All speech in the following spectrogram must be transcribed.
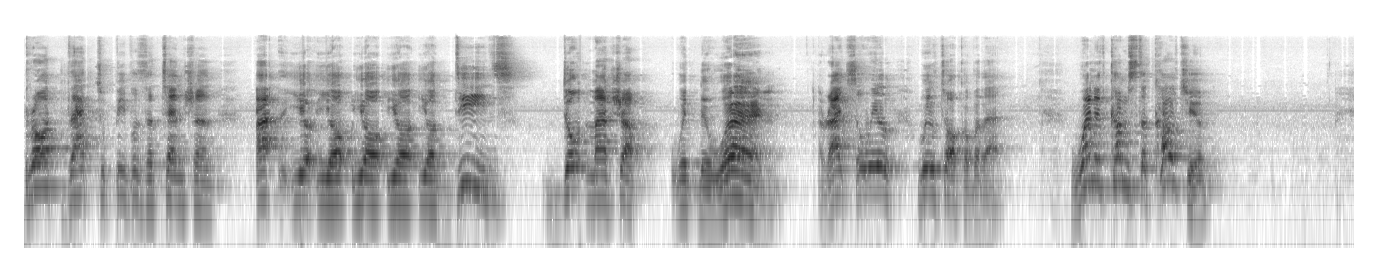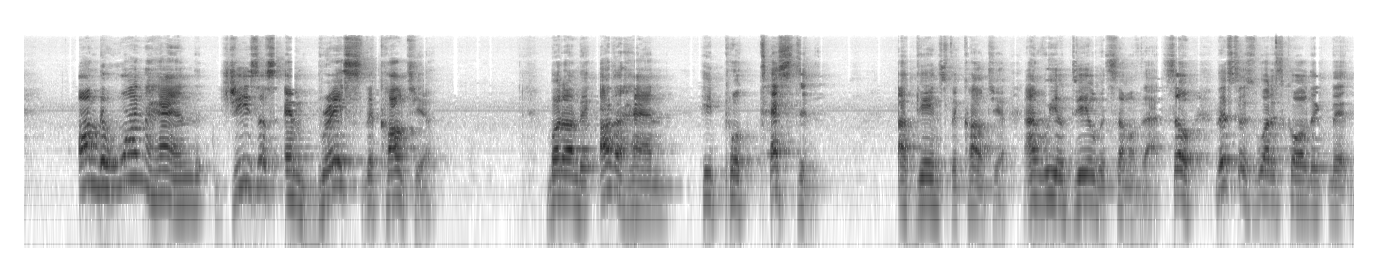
brought that to people's attention. Your, your, your, your, your deeds don't match up with the word. All right, so we'll we'll talk about that. When it comes to culture, on the one hand, Jesus embraced the culture, but on the other hand, he protested against the culture, and we'll deal with some of that. So this is what is called the, the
